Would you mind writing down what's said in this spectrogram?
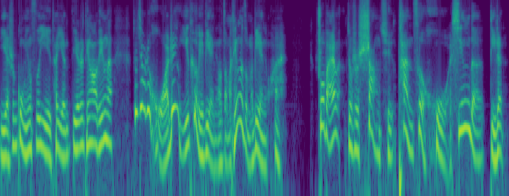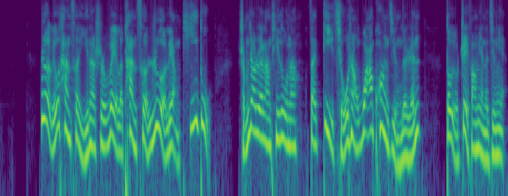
也是顾名思义，它也也是挺好听的，就叫这火阵仪特别别扭，怎么听着怎么别扭，哎，说白了就是上去探测火星的地震。热流探测仪呢是为了探测热量梯度。什么叫热量梯度呢？在地球上挖矿井的人都有这方面的经验。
